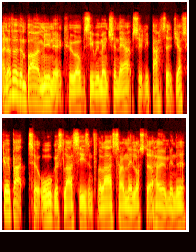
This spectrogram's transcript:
and other than Bayern Munich, who obviously we mentioned they absolutely battered, you have to go back to August last season for the last time they lost at home in the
